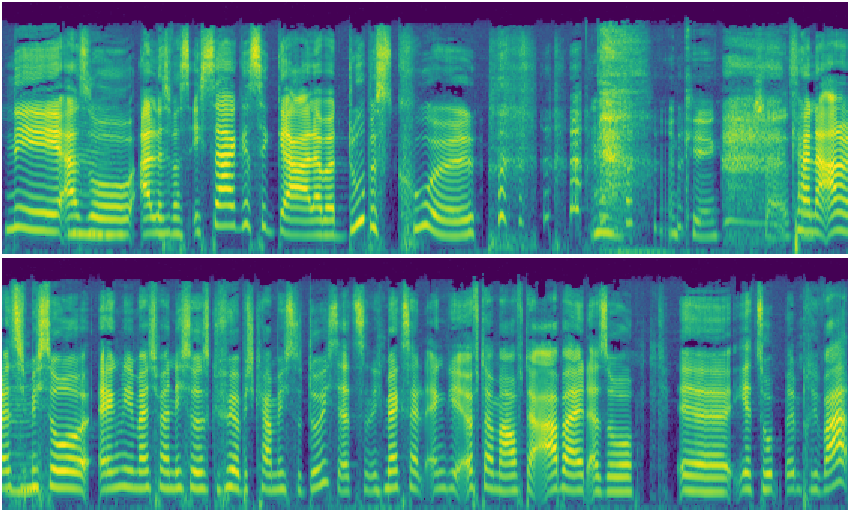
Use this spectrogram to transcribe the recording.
Nee, also alles, was ich sage, ist egal, aber du bist cool. Okay, scheiße. Keine Ahnung, dass ich mich so irgendwie manchmal nicht so das Gefühl habe, ich kann mich so durchsetzen. Ich merke es halt irgendwie öfter mal auf der Arbeit, also äh, jetzt so im Privat,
